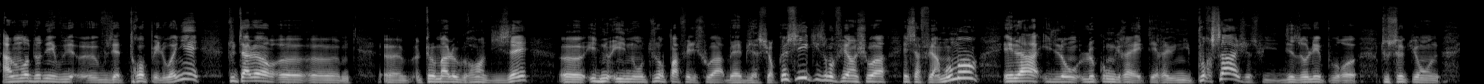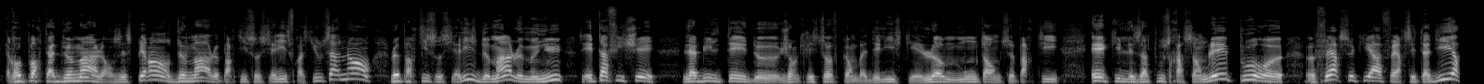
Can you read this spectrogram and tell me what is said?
À un moment donné, vous, euh, vous êtes trop éloigné. Tout à l'heure, euh, euh, Thomas Legrand disait, euh, ils, n'ont toujours pas fait le choix. Ben, bien sûr que si, qu'ils ont fait un choix. Et ça fait un moment. Et là, le Congrès a été réuni pour ça. Je suis désolé pour euh, tous ceux qui ont reportent à demain leurs espérances. Demain, le Parti socialiste fera ci ou ça. Non, le Parti socialiste, demain, le menu est affiché. L'habileté de Jean-Christophe Cambadélis, qui est l'homme montant de ce parti, et qu'il les a tous rassemblés pour euh, faire ce qu'il y a à faire, c'est-à-dire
